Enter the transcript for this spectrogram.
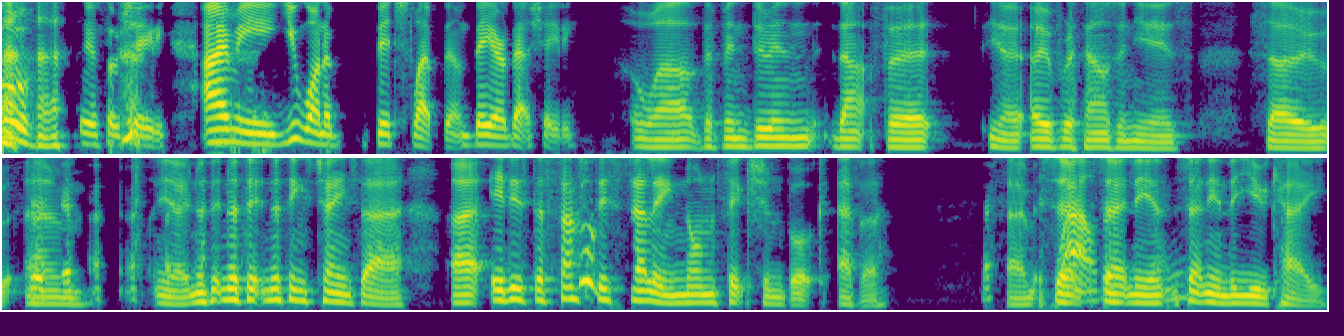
Ooh, they're so shady. I mean, you want to bitch slap them. They are that shady. Well, they've been doing that for you know over a thousand years, so um, you know nothing, nothing, nothing's changed there. Uh, it is the fastest selling non-fiction book ever. Um, cer- wow, certainly, in, certainly in the UK,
